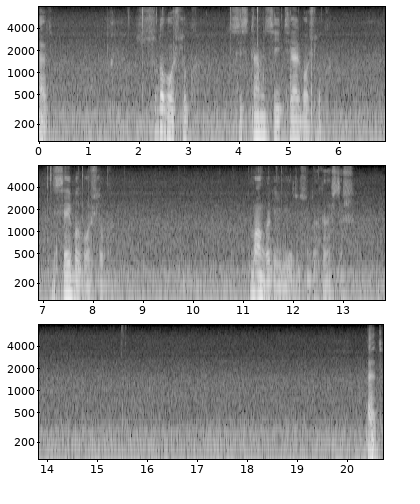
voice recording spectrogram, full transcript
Evet. Sudo boşluk sistem ctl boşluk disable boşluk mongodb yazıyorsunuz arkadaşlar. Evet.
